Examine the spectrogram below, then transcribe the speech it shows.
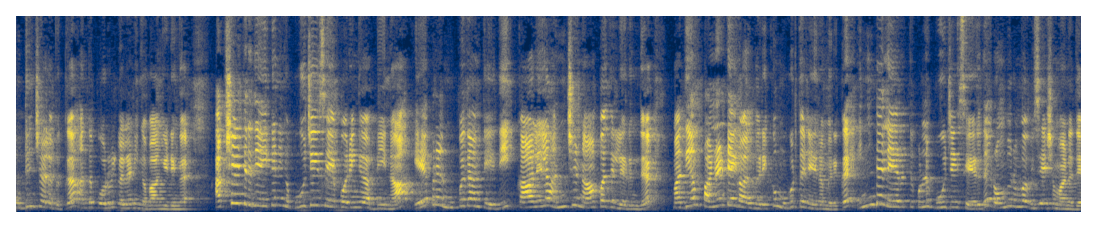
முடிஞ்ச அளவுக்கு அந்த பொருள்களை நீங்க வாங்கிடுங்க. அக்ஷய திருதியைக்கு நீங்க பூஜை செய்ய போறீங்க அப்படின்னா ஏப்ரல் முப்பதாம் தேதி காலையில அஞ்சு நாற்பதுல இருந்து மதியம் பன்னெண்டே கால் வரைக்கும் முகூர்த்த நேரம் இருக்கு. இந்த நேரத்துக்குள்ள பூஜை செய்யறது ரொம்ப ரொம்ப விசேஷமானது.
